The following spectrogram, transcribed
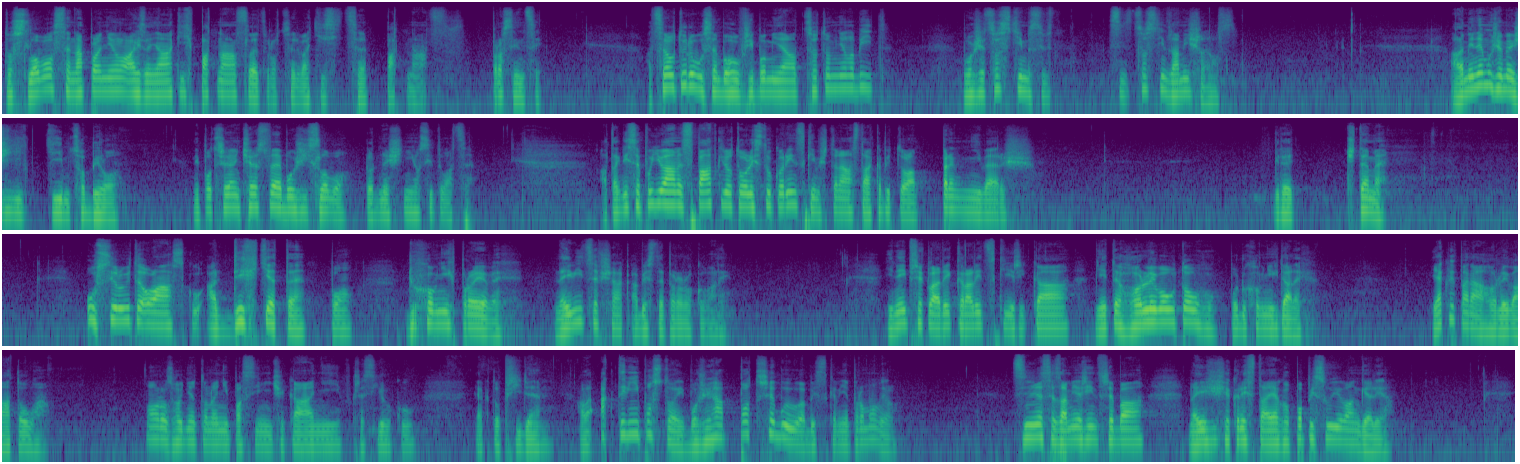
to slovo se naplnilo až za nějakých 15 let v roce 2015, v prosinci. A celou tu dobu jsem Bohu připomínal, co to mělo být. Bože, co s tím, co s tím zamýšlel? Ale my nemůžeme žít tím, co bylo. My potřebujeme čerstvé boží slovo do dnešního situace. A tak když se podíváme zpátky do toho listu korinským, 14. kapitola, první verš, kde čteme. Usilujte o lásku a dychtěte po duchovních projevech. Nejvíce však, abyste prorokovali. Jiný překlady, Kralický říká, mějte horlivou touhu po duchovních darech. Jak vypadá horlivá touha? No rozhodně to není pasivní čekání v křesílku, jak to přijde, ale aktivní postoj. Bože, já potřebuju, abys ke mně promluvil. Cílně se zaměřím třeba na Ježíše Krista, jak ho popisují Evangelia.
